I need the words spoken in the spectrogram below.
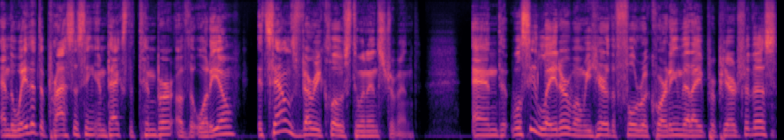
And the way that the processing impacts the timbre of the audio, it sounds very close to an instrument. And we'll see later when we hear the full recording that I prepared for this.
